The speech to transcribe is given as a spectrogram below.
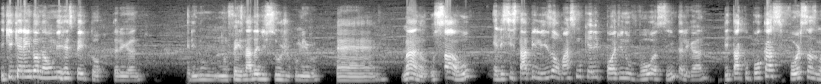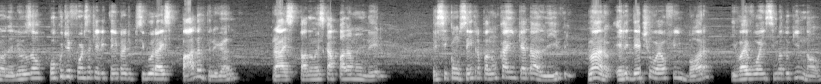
e que querendo ou não me respeitou, tá ligado? Ele não, não fez nada de sujo comigo. É... Mano, o Saul, ele se estabiliza ao máximo que ele pode no voo, assim, tá ligado? Ele tá com poucas forças, mano. Ele usa o pouco de força que ele tem pra tipo, segurar a espada, tá ligado? Pra espada não escapar da mão dele. Ele se concentra pra não cair em queda livre. Mano, ele deixa o elfo embora e vai voar em cima do Gnoll.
